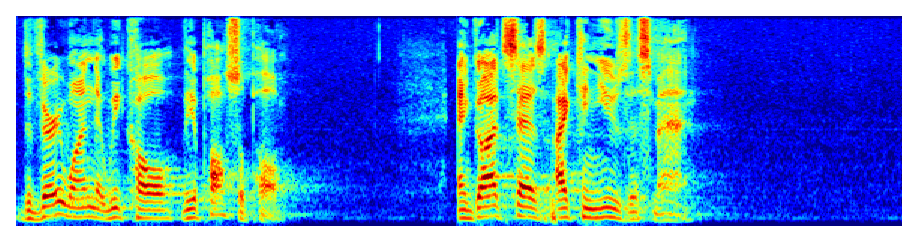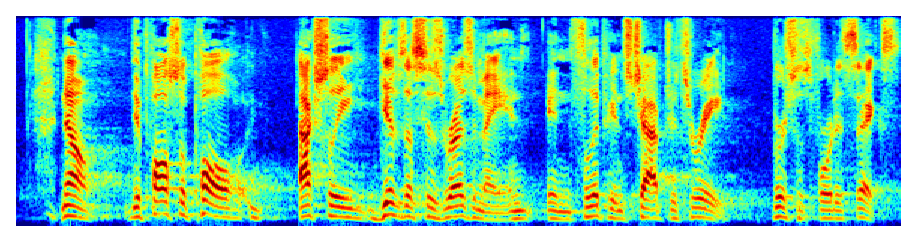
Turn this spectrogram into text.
the very one that we call the Apostle Paul. And God says, I can use this man. Now, the Apostle Paul actually gives us his resume in, in Philippians chapter 3, verses 4 to 6.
